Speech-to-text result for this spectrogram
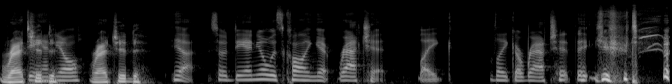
Ratchet. Daniel. Ratchet. Yeah. So Daniel was calling it Ratchet, like like a ratchet that you do.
